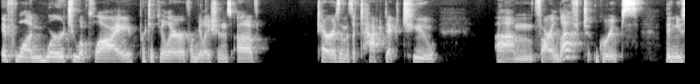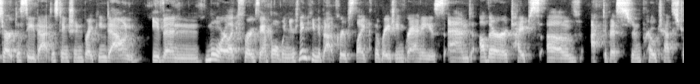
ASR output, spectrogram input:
if one were to apply particular formulations of terrorism as a tactic to um, far left groups, then you start to see that distinction breaking down even more. Like, for example, when you're thinking about groups like the Raging Grannies and other types of activist and protest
